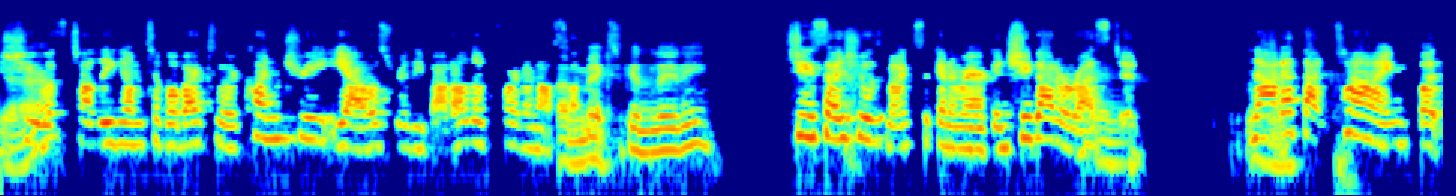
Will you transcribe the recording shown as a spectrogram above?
she was telling them to go back to their country. Yeah, it was really bad. I'll look for it and I'll a send it. Mexican lady. She said she was Mexican American. She got arrested. Oh, Not at that time, but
